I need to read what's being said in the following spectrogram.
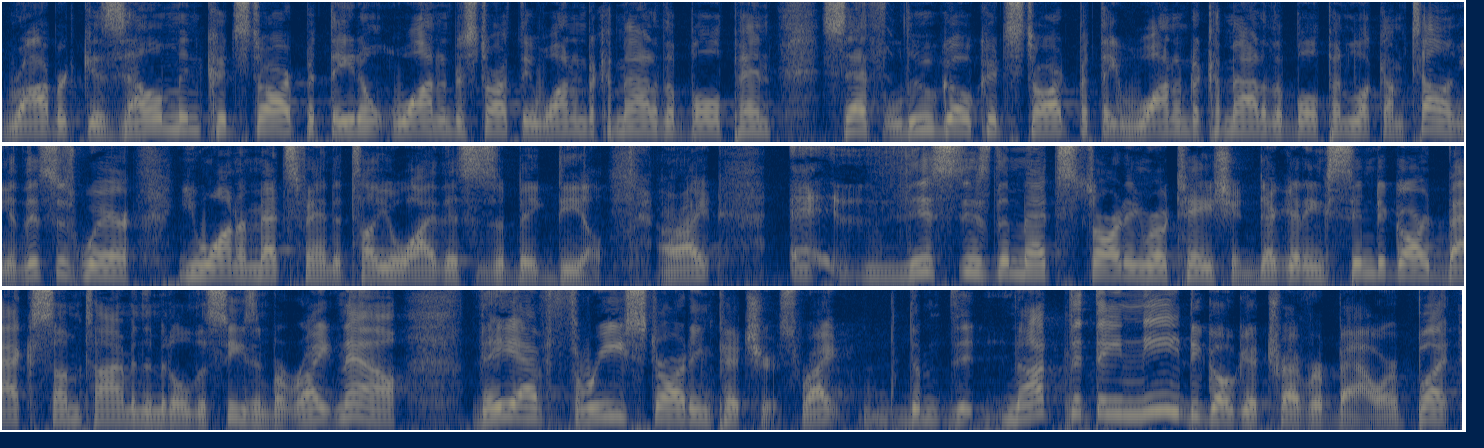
Robert Gsellman could start, but they don't want him to start. They want him to come out of the bullpen. Seth Lugo could start, but they want him to come out of the bullpen. Look, I'm telling you, this is where you want a Mets fan to tell you why this is a big deal. All right? Eh, This is the Mets starting rotation. They're getting Syndergaard back sometime in the middle of the season, but right now, they have three starting pitchers, right? The, the, not that they need to go get Trevor Bauer, but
